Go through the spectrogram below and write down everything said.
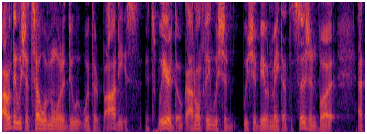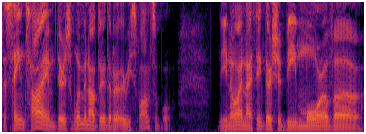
I don't think we should tell women what to do with their bodies. It's weird though. I don't think we should we should be able to make that decision, but at the same time there's women out there that are irresponsible. You know, and I think there should be more of a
